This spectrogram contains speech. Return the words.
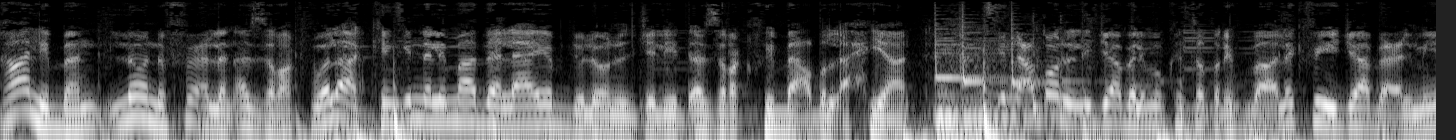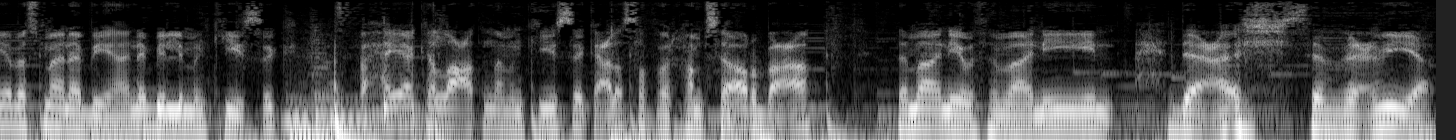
غالبا لونه فعلا أزرق ولكن قلنا لماذا لا يبدو لون الجليد أزرق في بعض الأحيان؟ قلنا أعطونا الإجابة اللي ممكن تطري في بالك في إجابة علمية بس ما نبيها. نبي اللي من كيسك. فحياك الله عطنا من كيسك على صفر خمسة أربعة ثمانية وثمانين أحد عشر سبعمية.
